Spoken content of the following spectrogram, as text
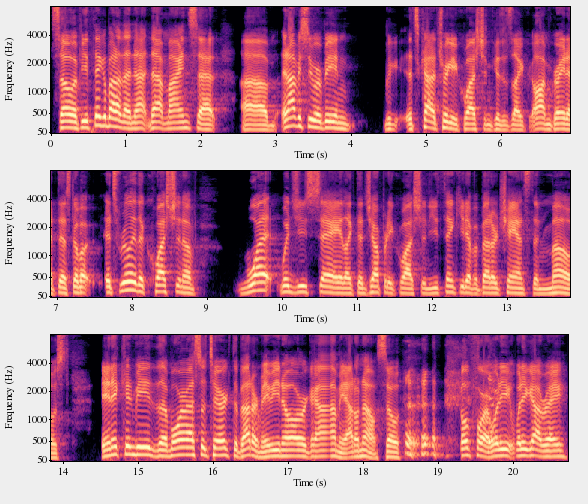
So if you think about it, that that mindset, um, and obviously we're being, it's kind of tricky question because it's like, oh, I'm great at this. No, but it's really the question of what would you say, like the Jeopardy question, you think you'd have a better chance than most? And it can be the more esoteric, the better. Maybe you know origami. I don't know. So go for it. What do you What do you got, Ray?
